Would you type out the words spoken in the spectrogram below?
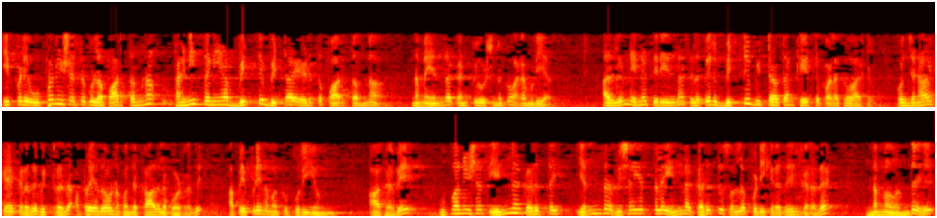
இப்படி உபனிஷத்துக்குள்ள பார்த்தோம்னா தனித்தனியா பிட்டு பிட்டா எடுத்து பார்த்தோம்னா நம்ம எந்த கன்க்ளூஷனுக்கும் வர முடியாது. அதுல இருந்து என்ன தெரியுதுன்னா சில பேர் பிட்டு பிட்டா தான் கேட்டு பழகுவார்கள். கொஞ்ச நாள் கேட்கறது விட்டுறது அப்புறம் ஏதோ ஒன்று கொஞ்சம் காதல போடுறது. அப்ப எப்படி நமக்கு புரியும்? ஆகவே உபனிஷத் என்ன கருத்தை எந்த விஷயத்துல என்ன கருத்து சொல்லப்படுகிறதுங்கிறத நம்ம வந்து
